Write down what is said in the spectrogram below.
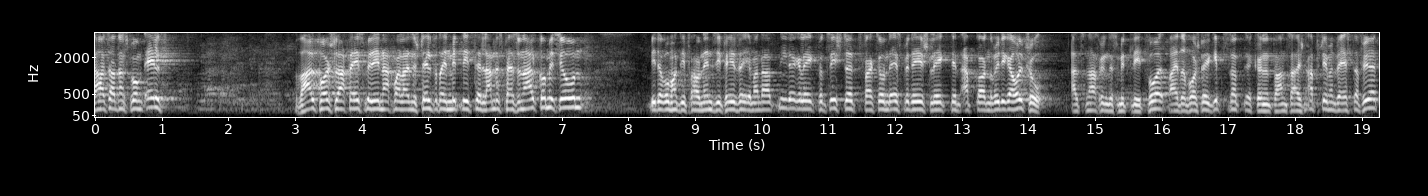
Tagesordnungspunkt 11, Wahlvorschlag der SPD nach Wahl eines stellvertretenden Mitglieds der Landespersonalkommission. Wiederum hat die Frau Nancy Faeser ihr Mandat niedergelegt, verzichtet. Die Fraktion der SPD schlägt den Abg. Rüdiger Holschuh als nachrückendes Mitglied vor. Weitere Vorschläge gibt es noch. Wir können per Handzeichen abstimmen. Wer ist dafür?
